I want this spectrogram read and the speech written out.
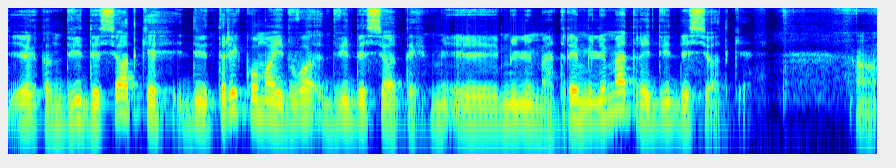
як там, 2 десятки, 3,2 мм. 3 мм і 2 десятки. О.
